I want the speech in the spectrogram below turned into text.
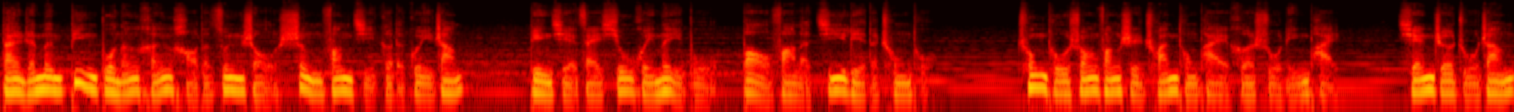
但人们并不能很好的遵守圣方几个的规章，并且在修会内部爆发了激烈的冲突。冲突双方是传统派和属灵派，前者主张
